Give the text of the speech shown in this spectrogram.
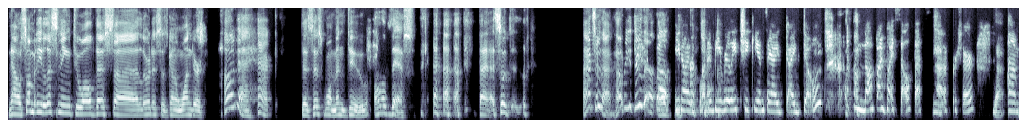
Now somebody listening to all this uh, lourdes is going to wonder how the heck does this woman do all this? Uh, so Answer that. How do you do that? Well, you know, I want to be really cheeky and say I I don't. I'm not by myself. That's uh, for sure. Yeah. Um,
